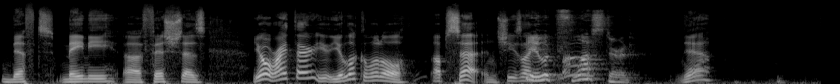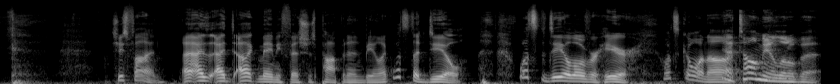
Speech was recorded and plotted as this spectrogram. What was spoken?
miffed. Mamie uh, Fish says, "Yo, right there, you you look a little upset," and she's like, you look flustered. yeah. She's fine. I, I, I like Mamie Fish just popping in and being like, "What's the deal? What's the deal over here? What's going on?" Yeah, tell me a little bit.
